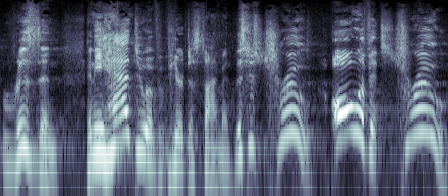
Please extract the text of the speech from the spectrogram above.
risen. And he had to have appeared to Simon. This is true. All of it's true.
